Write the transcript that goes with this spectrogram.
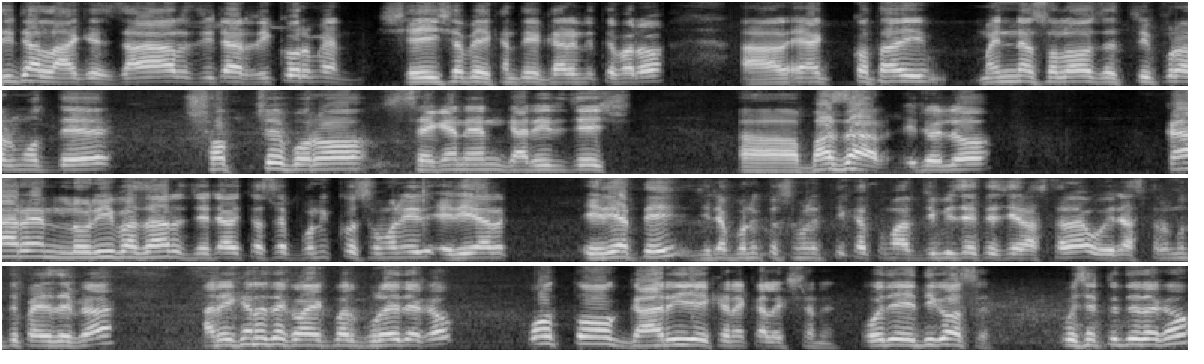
যেটা লাগে যার যেটা রিকোয়ারমেন্ট সেই হিসাবে এখান থেকে গাড়ি নিতে পারো। আর এক কথাই মান্না চলো যে ত্রিপুরার মধ্যে সবচেয়ে বড় সেকেন্ড হ্যান্ড গাড়ির যে বাজার, এটা হলো কার অ্যান্ড লরি বাজার, যেটা হইতেছে বণিক্য সুমনির এরিয়ার এরিয়াতে যেটা বণিক্য সুমনির থেকে তোমার জিবি যাইতে যে রাস্তাটা, ওই রাস্তার মধ্যে পেয়ে যাবে আর এখানে দেখো, একবার ঘুরাই দেখাও, কত গাড়ি এখানে কালেকশনে ওই যে এদিকে আছে, ওই সাইডটা দিয়ে দেখাও।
